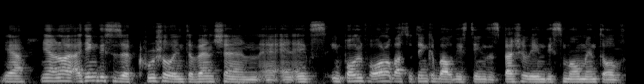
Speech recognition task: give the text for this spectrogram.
Yeah, yeah, no, I think this is a crucial intervention, and it's important for all of us to think about these things, especially in this moment of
